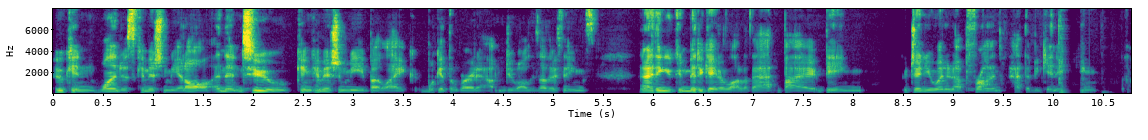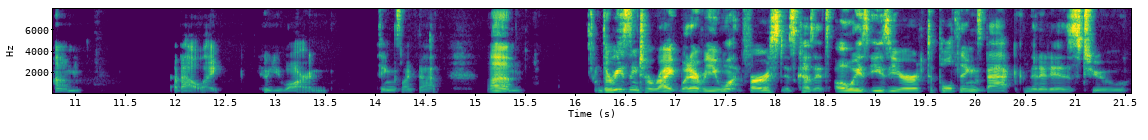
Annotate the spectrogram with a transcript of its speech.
who can one just commission me at all, and then two can commission me, but like we'll get the word out and do all these other things. And I think you can mitigate a lot of that by being genuine and upfront at the beginning um, about like who you are and things like that. Um, the reason to write whatever you want first is because it's always easier to pull things back than it is to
